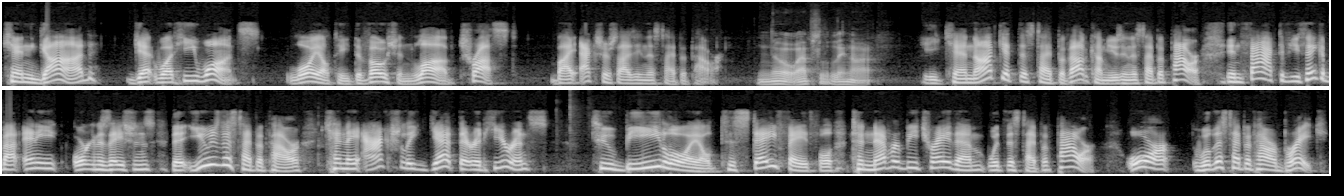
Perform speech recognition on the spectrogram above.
Can God get what he wants? Loyalty, devotion, love, trust by exercising this type of power? No, absolutely not. He cannot get this type of outcome using this type of power. In fact, if you think about any organizations that use this type of power, can they actually get their adherents to be loyal, to stay faithful, to never betray them with this type of power? Or will this type of power break?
